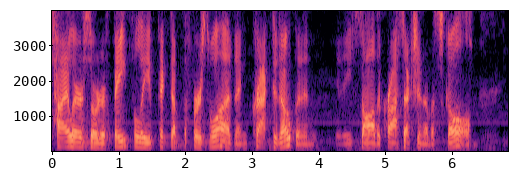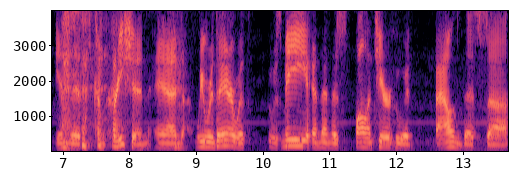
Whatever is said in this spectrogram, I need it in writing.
Tyler sort of fatefully picked up the first one and cracked it open, and, and he saw the cross section of a skull in this concretion. And we were there with it was me and then this volunteer who had found this uh,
